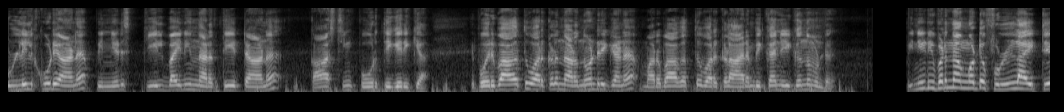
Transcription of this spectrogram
ഉള്ളിൽ കൂടിയാണ് പിന്നീട് സ്റ്റീൽ ബൈനിങ് നടത്തിയിട്ടാണ് കാസ്റ്റിംഗ് പൂർത്തീകരിക്കുക. ഇപ്പോൾ ഒരു ഭാഗത്ത് വർക്കുകൾ നടന്നുകൊണ്ടിരിക്കുകയാണ് മറുഭാഗത്ത് വർക്കുകൾ ആരംഭിക്കാനിരിക്കുന്നുമുണ്ട്. പിന്നീട് ഇവിടുന്ന് അങ്ങോട്ട് ഫുള്ളായിട്ട്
